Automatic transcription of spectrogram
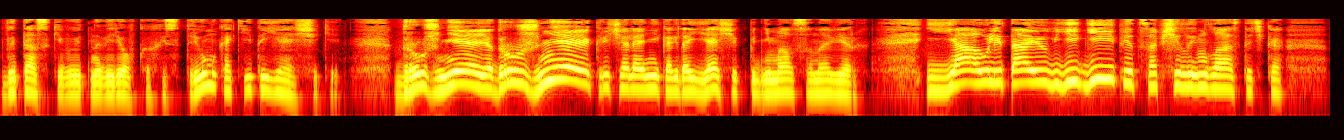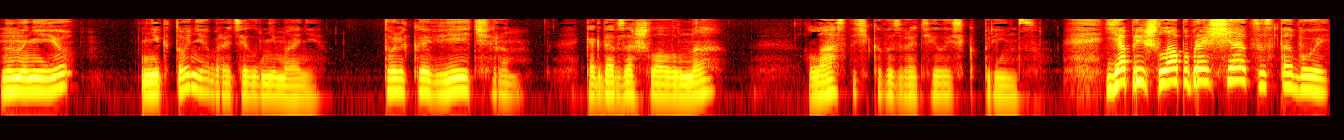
вытаскивают на веревках из трюма какие-то ящики. «Дружнее, дружнее!» — кричали они, когда ящик поднимался наверх. «Я улетаю в Египет!» — сообщила им ласточка, но на нее никто не обратил внимания. Только вечером, когда взошла луна, ласточка возвратилась к принцу. «Я пришла попрощаться с тобой!»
